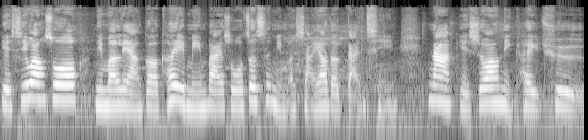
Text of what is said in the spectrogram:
也希望说你们两个可以明白说这是你们想要的感情。那也希望你可以去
